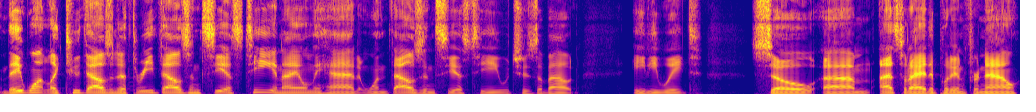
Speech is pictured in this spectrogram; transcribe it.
they want like 2000 to 3000 CST, and I only had 1000 CST, which is about 80 weight. So um, that's what I had to put in for now.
